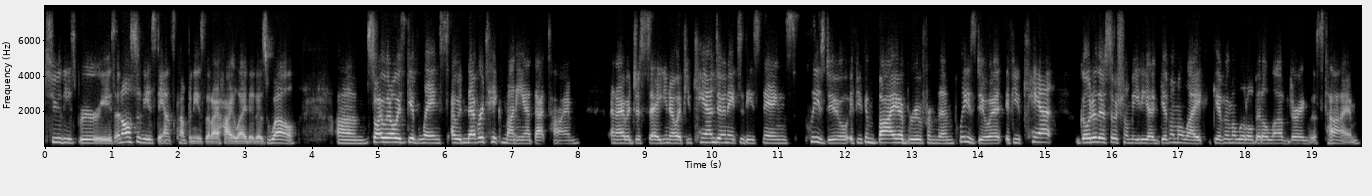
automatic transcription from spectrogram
to these breweries and also these dance companies that I highlighted as well. Um, so I would always give links. I would never take money at that time. And I would just say, you know, if you can donate to these things, please do. If you can buy a brew from them, please do it. If you can't, go to their social media, give them a like, give them a little bit of love during this time.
